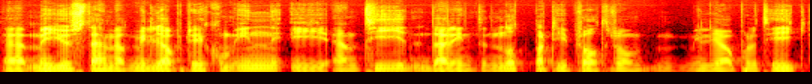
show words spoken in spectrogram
Eh, men just det här med att Miljöpartiet kom in i en tid där inte något parti pratade om miljöpolitik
